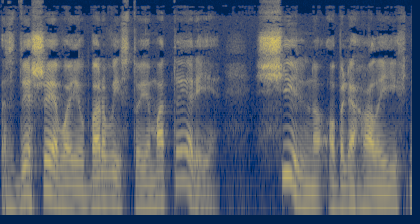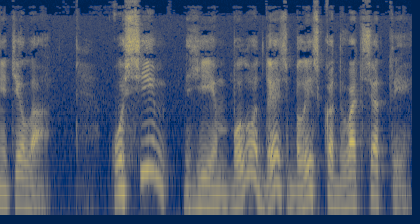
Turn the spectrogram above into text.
з дешевої барвистої матерії щільно облягали їхні тіла. Усім їм було десь близько двадцяти,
